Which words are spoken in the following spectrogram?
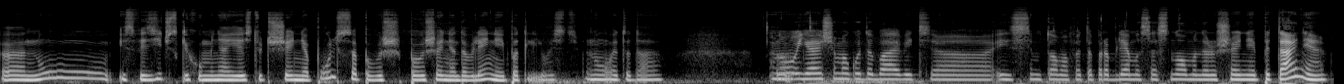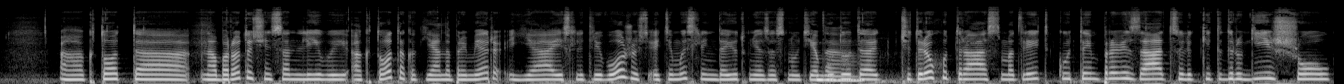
Э, Ну, из физических у меня есть учащение пульса, повыш- повышение давления и потливость. Ну, это да. Ну, я еще могу добавить э, из симптомов это проблемы со сном и нарушение питания. А, Кто-то, наоборот, очень сонливый, а кто-то, как я, например, я, если тревожусь, эти мысли не дают мне заснуть. Я Да. буду до 4 утра смотреть какую-то импровизацию или какие-то другие шоу,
